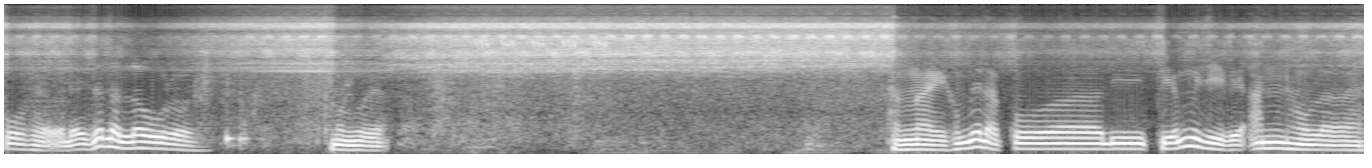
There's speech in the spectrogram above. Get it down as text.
cô phải ở đây rất là lâu rồi mọi người ạ. Hàng ngày không biết là cô ờ, đi kiếm cái gì về ăn hoặc là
